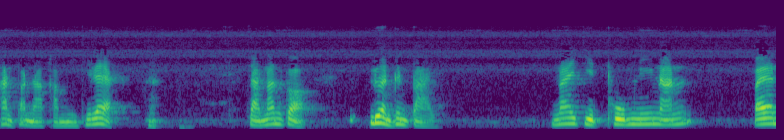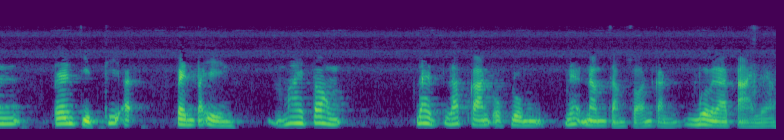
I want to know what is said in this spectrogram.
ขั้นพระอนาคามีที่แรก จากนั้นก็เลื่อนขึ้นไป ในจิตภูมินี้นั้น เป็นเป็นจิตที่เป็นไปเอง ไม่ต้องได้รับการอบรมแนะนำสั่งสอนกัน เมื่อเวลาตายแล้ว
